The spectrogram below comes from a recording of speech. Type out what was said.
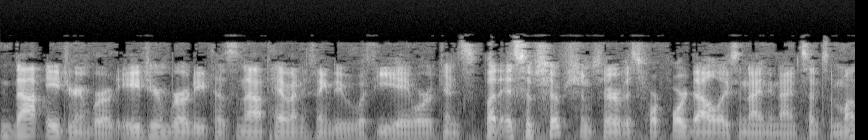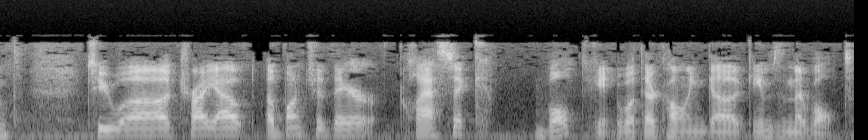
not Adrien Brody. Adrien Brody does not have anything to do with EA Origins, but a subscription service for four dollars and ninety nine cents a month to uh, try out a bunch of their classic vault game, what they're calling uh, games in their vault.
